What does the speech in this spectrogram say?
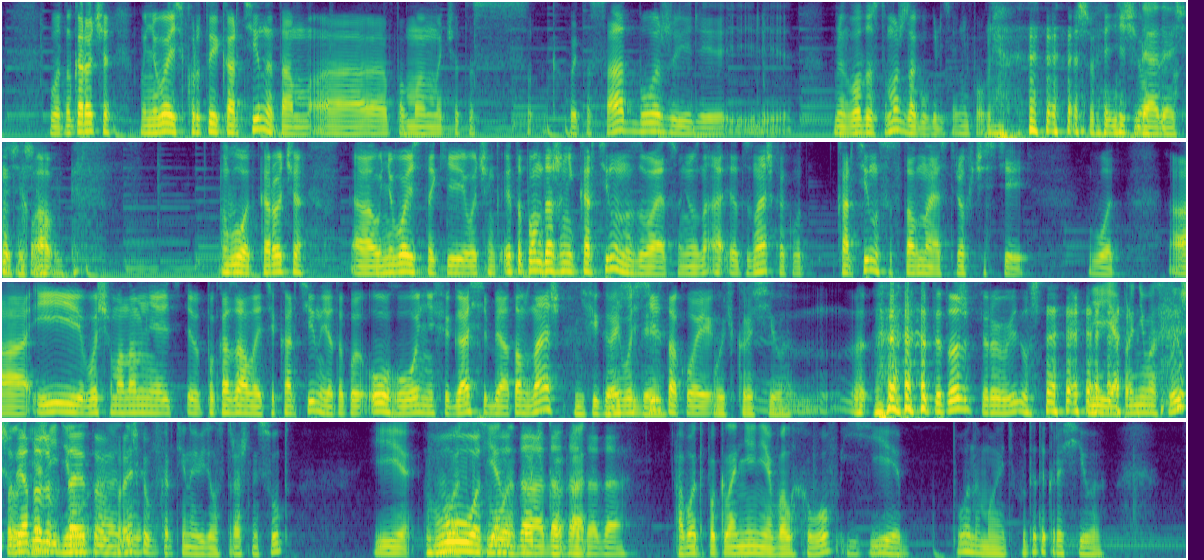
Вот, ну, короче, у него есть крутые картины, там, э, по-моему, что-то с... какой-то сад божий или, или... Блин, Владос, ты можешь загуглить? Я не помню. Чтобы я ничего. Да, да, сейчас, сейчас. Вот, короче, э, у него есть такие очень... Это, по-моему, даже не картина называется. У него, а, это знаешь, как вот картина составная из трех частей. Вот. А, и, в общем, она мне э, показала эти картины, я такой, ого, нифига себе. А там, знаешь, нифига у него себе. стиль такой... Очень красиво. Ты тоже впервые увидел? Не, я про него слышал. Я тоже видел, э, Знаешь, какую картину я видел? «Страшный суд». И вот, вот, да, да, да, да, да. А вот «Поклонение волхвов», ебона мать, вот это красиво.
